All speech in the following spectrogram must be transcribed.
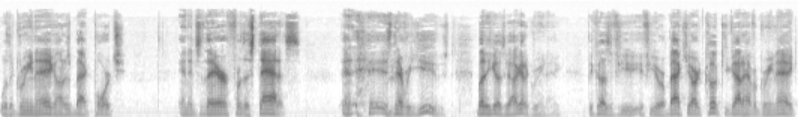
with a green egg on his back porch, and it's there for the status, and it's never used. But he goes, yeah, "I got a green egg," because if you if you're a backyard cook, you got to have a green egg,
